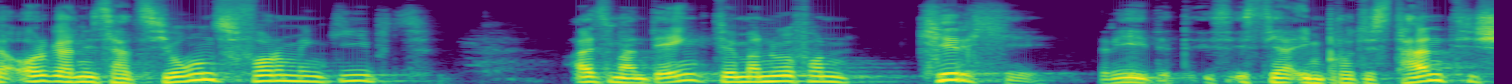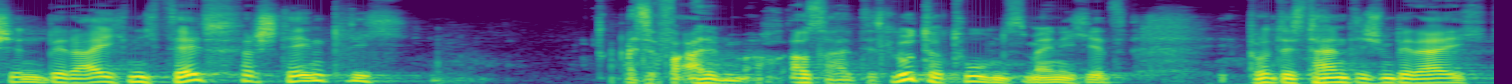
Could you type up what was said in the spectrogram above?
der Organisationsformen gibt, als man denkt, wenn man nur von Kirche redet. Es ist ja im protestantischen Bereich nicht selbstverständlich, also vor allem auch außerhalb des Luthertums, meine ich jetzt, im protestantischen Bereich.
